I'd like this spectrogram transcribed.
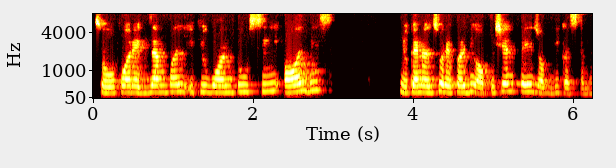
So for example, if you want to see all this, you can also refer the official page of the customer.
